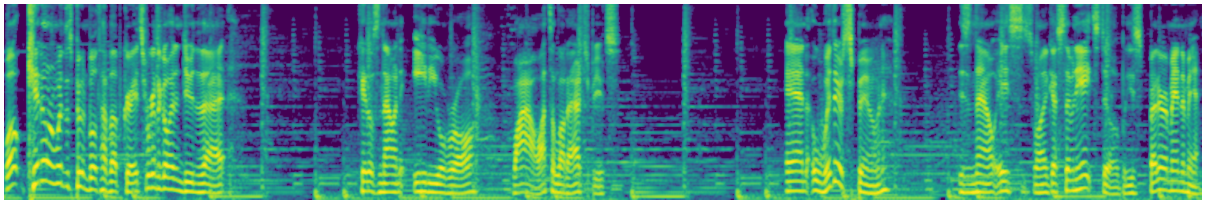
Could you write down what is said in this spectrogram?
Well, Kittle and Witherspoon both have upgrades. We're going to go ahead and do that. Kittle's now an 80 overall. Wow, that's a lot of attributes. And Witherspoon is now ace. well, I guess 78 still, but he's better at man-to-man.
